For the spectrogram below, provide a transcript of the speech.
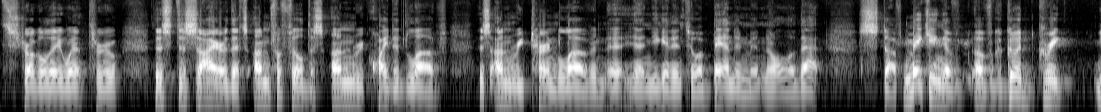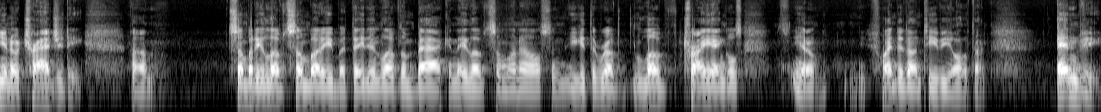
struggle they went through, this desire that's unfulfilled, this unrequited love, this unreturned love, and, and you get into abandonment and all of that stuff. Making of, of good Greek, you know, tragedy. Um, somebody loved somebody, but they didn't love them back, and they loved someone else, and you get the love triangles. You know, you find it on TV all the time. Envy.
